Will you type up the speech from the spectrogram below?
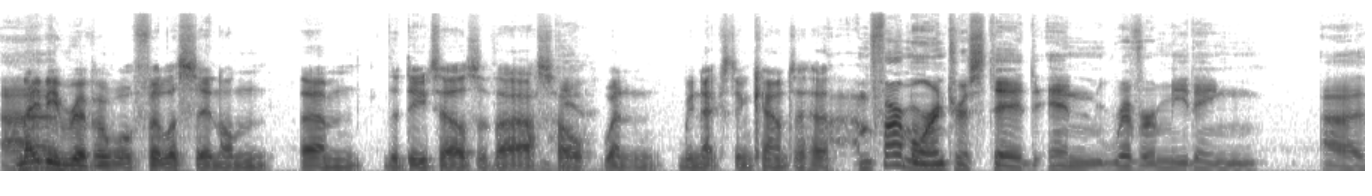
Uh, Maybe River will fill us in on um, the details of that asshole Yeah. when we next encounter her. I'm far more interested in River meeting uh,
